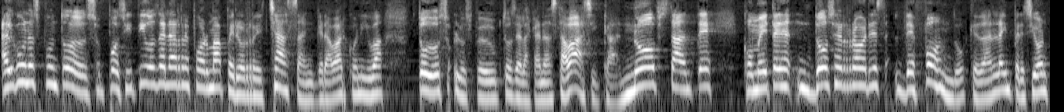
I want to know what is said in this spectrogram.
algunos puntos positivos de la reforma, pero rechazan grabar con IVA todos los productos de la canasta básica. No obstante, cometen dos errores de fondo que dan la impresión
